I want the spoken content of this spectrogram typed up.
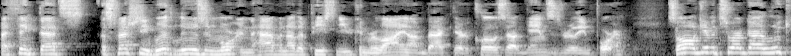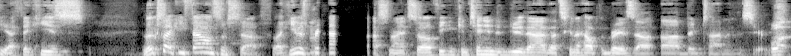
I think that's especially with losing Morton, to have another piece that you can rely on back there to close out games is really important. So I'll give it to our guy Lukey. I think he's looks like he found some stuff. Like he was pretty happy last night. So if he can continue to do that, that's going to help the Braves out uh, big time in the series. Well,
